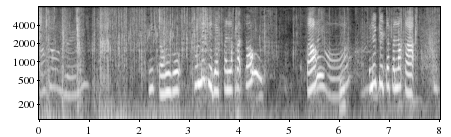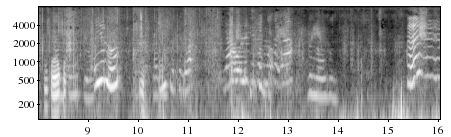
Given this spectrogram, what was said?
Kasaon leng. Itong ko. Huli kita pala ka tong. Tong? Oo. Huli kita pala ka. Ayun o. Eh. Sa tuwa. Ya, huli kita pala ka ya. Ano,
